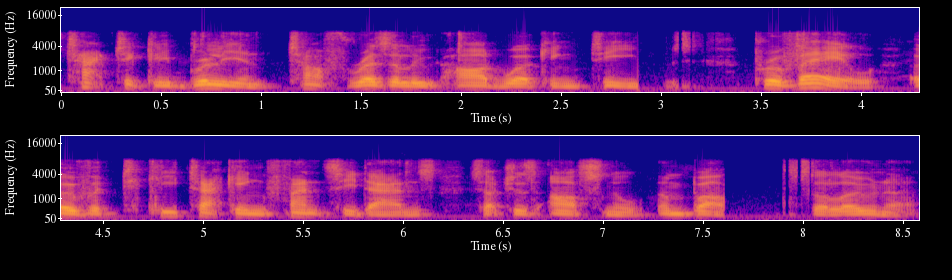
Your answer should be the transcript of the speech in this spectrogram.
tactically brilliant, tough, resolute, hard-working teams prevail over tiki-tacking fancy dans such as Arsenal and Barcelona.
